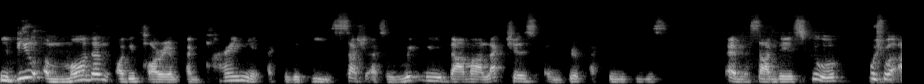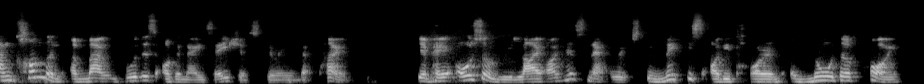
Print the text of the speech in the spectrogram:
He built a modern auditorium and pioneered activities such as weekly Dharma lectures and group activities and Sunday school, which were uncommon among Buddhist organizations during that time. Yen Pei also relied on his networks to make his auditorium a nodal point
